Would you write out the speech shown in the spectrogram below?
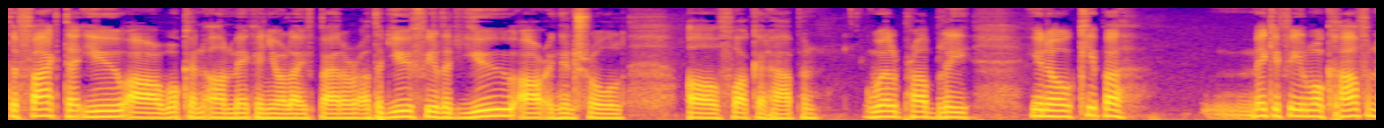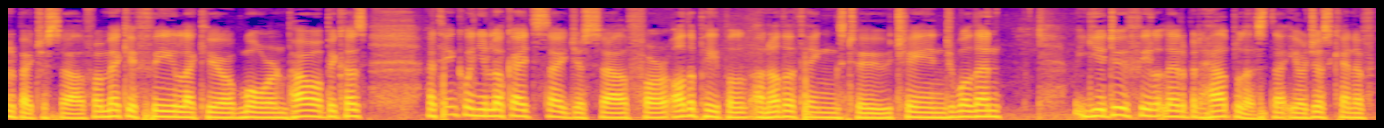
The fact that you are working on making your life better, or that you feel that you are in control of what could happen, will probably, you know, keep a make you feel more confident about yourself or make you feel like you're more in power because I think when you look outside yourself for other people and other things to change, well then you do feel a little bit helpless that you're just kind of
